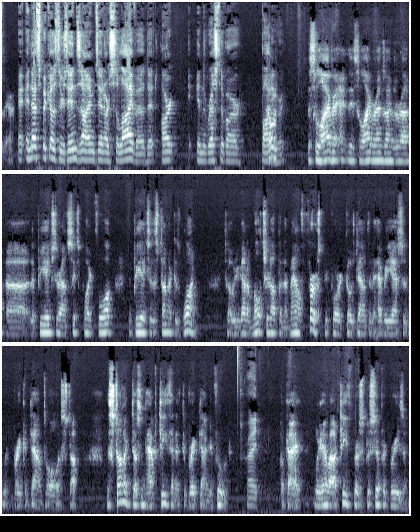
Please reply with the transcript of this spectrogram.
over there. And that's because there's enzymes in our saliva that aren't in the rest of our body, totally. right? The saliva, the saliva enzymes are around, uh, the pH is around 6.4. The pH of the stomach is 1. So you got to mulch it up in the mouth first before it goes down to the heavy acid, would break it down to all its stuff. The stomach doesn't have teeth in it to break down your food. Right. Okay. We have our teeth for a specific reason.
